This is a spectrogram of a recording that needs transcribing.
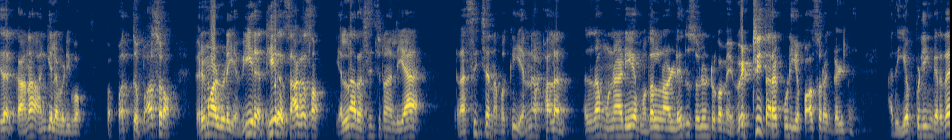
இதற்கான ஆங்கில வடிவம். இப்போ பத்து பாசுரம் பெருமாளுடைய வீர தீர சாகசம் எல்லாம் ரசிச்சிட்டோம் இல்லையா? ரசிச்ச நமக்கு என்ன பலன்? அதுதான் முன்னாடியே முதல் நாள்லேருந்து சொல்லிட்டு இருக்கோமே வெற்றி தரக்கூடிய பாசுரங்கள்னு. அது எப்படிங்கிறத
